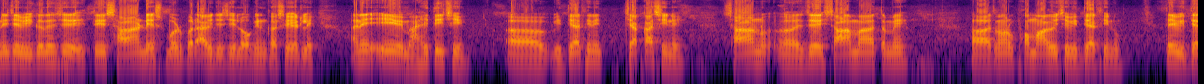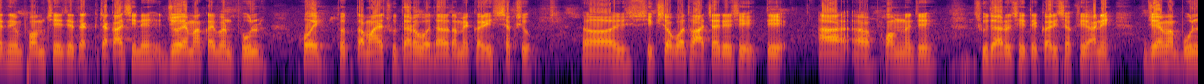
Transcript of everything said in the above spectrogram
ની જે વિગતો છે, તે શાળાના ડેશબોર્ડ પર આવી જશે લોગિન કરશે એટલે. અને એ માહિતી છે વિદ્યાર્થીની ચકાસીને શાળાનું જે શાળામાં તમે તમારું ફોર્મ આવ્યું છે વિદ્યાર્થીનું, તે વિદ્યાર્થીનું ફોર્મ છે જે ચકાસીને જો એમાં કંઈ પણ ભૂલ હોય તો તમારે સુધારો વધારો તમે કરી શકશો. શિક્ષકો અથવા આચાર્ય છે તે આ ફોર્મનો જે સુધારો છે તે કરી શકશે અને જો એમાં ભૂલ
